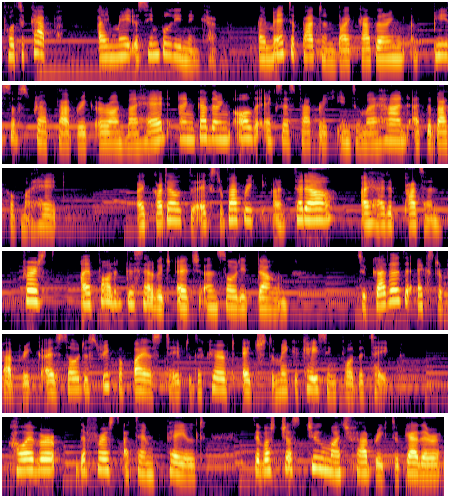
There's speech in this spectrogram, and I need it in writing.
For the cap, I made a simple linen cap. I made a pattern by gathering a piece of scrap fabric around my head and gathering all the excess fabric into my hand at the back of my head. I cut out the extra fabric and ta-da! I had a pattern. First, I folded the selvage edge and sewed it down. To gather the extra fabric, I sewed a strip of bias tape to the curved edge to make a casing for the tape. However, the first attempt failed. There was just too much fabric to gather,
